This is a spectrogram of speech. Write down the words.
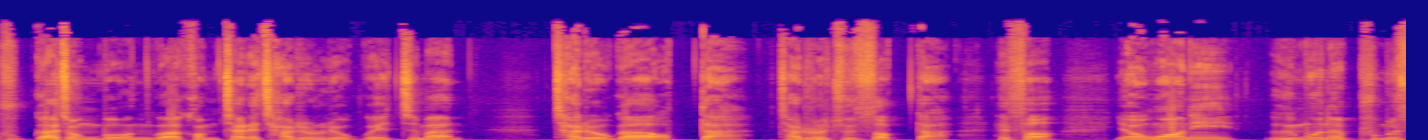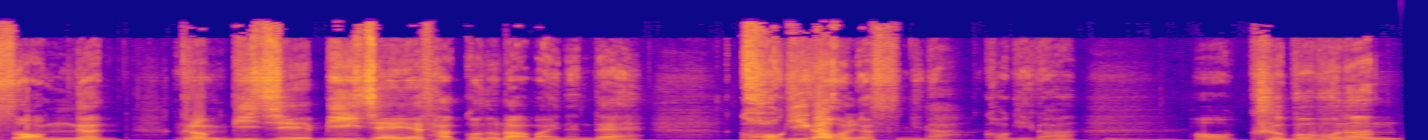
국가정보원과 검찰의 자료를 요구했지만 자료가 없다. 자료를 줄 수 없다. 해서 영원히 의문을 품을 수 없는 그런 미제, 미제의 사건으로 남아 있는데 거기가 걸렸습니다. 거기가. 음. 어, 그 부분은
